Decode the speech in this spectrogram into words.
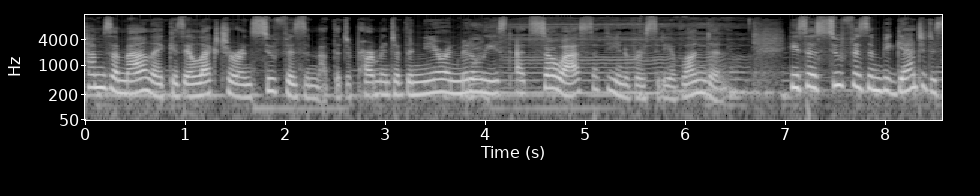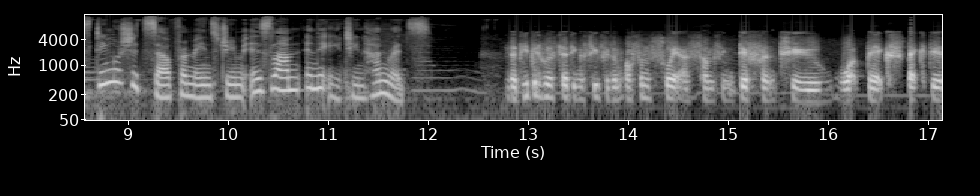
Hamza Malik is a lecturer in Sufism at the Department of the Near and Middle East at SOAS at the University of London. He says Sufism began to distinguish itself from mainstream Islam in the 1800s the people who are studying Sufism often saw it as something different to what they expected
